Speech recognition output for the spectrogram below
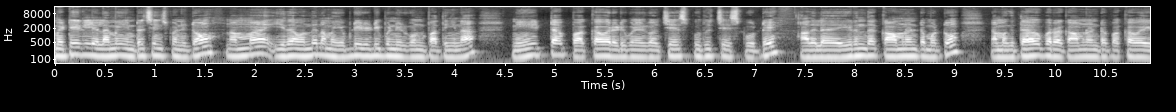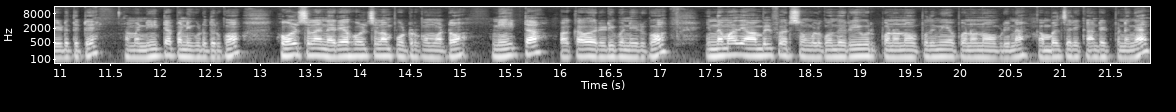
மெட்டீரியல் எல்லாமே இன்டர்சேஞ்ச் பண்ணிட்டோம். நம்ம இதை வந்து நம்ம எப்படி ரெடி பண்ணியிருக்கோம்னு பார்த்தீங்கன்னா நீட்டாக பக்காவாக ரெடி பண்ணியிருக்கோம். சேஸ் புது சேஸ் போட்டு அதில் இருந்த காம்பனண்ட்டை மட்டும் நமக்கு தேவைப்படுற காம்பனண்ட்டை பக்காவாக எடுத்துகிட்டு நம்ம நீட்டாக பண்ணி கொடுத்துருக்கோம். ஹோல்ஸ் எல்லாம் நிறையா ஹோல்ஸ் எல்லாம் போட்டிருக்க மாட்டோம். நீட்டாக பக்காவாக ரெடி பண்ணியிருக்கோம். இந்த மாதிரி ஆம்பிள்ஃபர்ஸ் உங்களுக்கு வந்து ரீஒர்க் பண்ணணும் புதுமையாக பண்ணணும் அப்படின்னா கம்பல்சரி கான்டாக்ட் பண்ணுங்கள்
